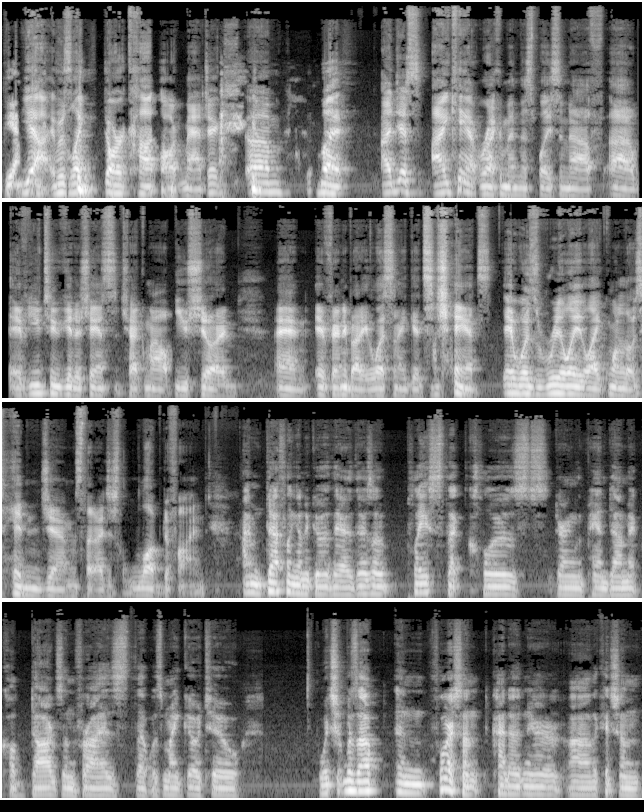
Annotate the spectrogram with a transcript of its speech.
Yeah, yeah, it was like dark hot dog magic. Um, but I just I can't recommend this place enough. Uh, if you two get a chance to check them out, you should. And if anybody listening gets a chance, it was really like one of those hidden gems that I just love to find. I'm definitely going to go there. There's a place that closed during the pandemic called Dogs and Fries that was my go to, which was up in Florissant, kind of near uh, the kitchen.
